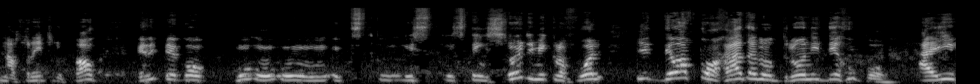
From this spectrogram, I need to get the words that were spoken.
na frente do palco, ele pegou um, um, um, um extensor de microfone e deu a porrada no drone e derrubou. Aí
